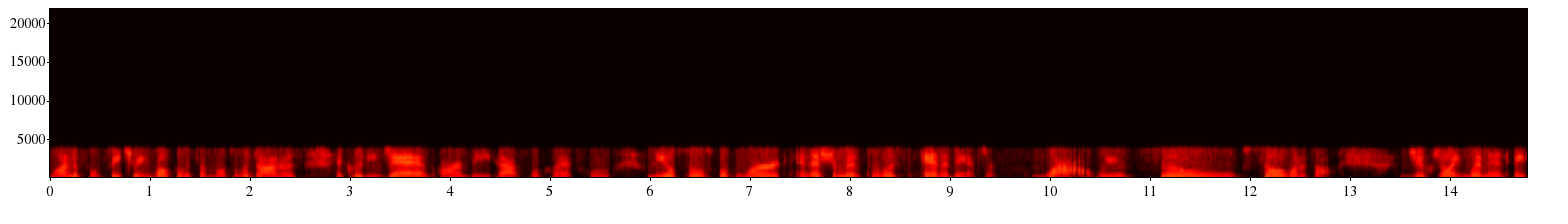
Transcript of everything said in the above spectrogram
Wonderful, featuring vocalists of multiple genres, including jazz, R&B, gospel, classical, neo soul, spoken word, an instrumentalist, and a dancer. Wow, we're so so going to talk. Juke Joint Women, a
